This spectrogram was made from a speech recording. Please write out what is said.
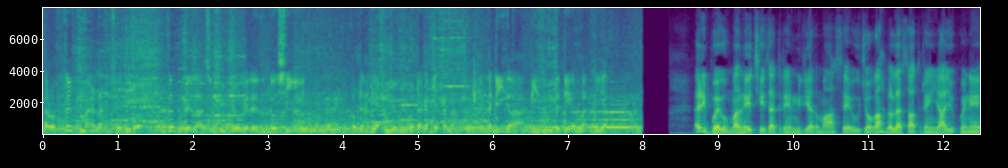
အဲ့တော့ fifth man line ဆိုပြီးတော့ fifth pillar ဆိုပြီးပြောခဲ့တဲ့သူတွေရှိရင်ဟိုဒါတွေအမျိုးမျိုးပါဒါတွေပြဿနာအဓိကပြည်သူတည်အမှန်တရားအဲ့ဒီပွဲကိုမန္တလေးအခြေစိုက်သတင်းမီဒီယာသမား10ဦးကျော်ကလောလက်စာသတင်းရယူခွင့်နဲ့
